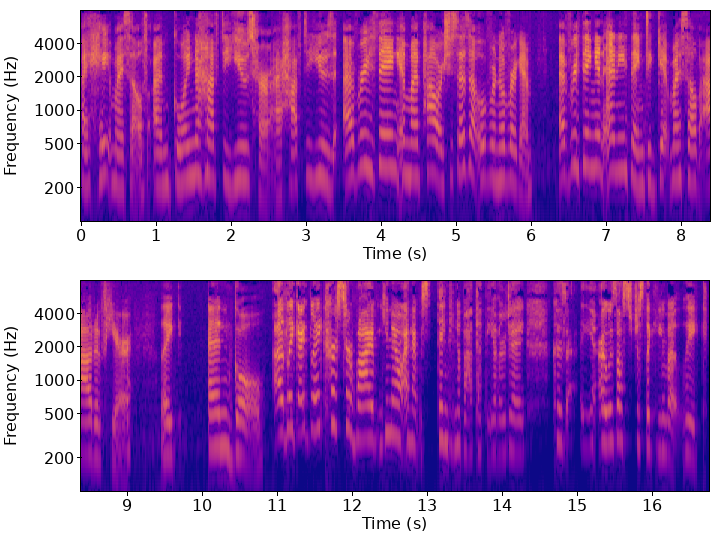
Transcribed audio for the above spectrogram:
I hate myself. I'm going to have to use her. I have to use everything in my power. She says that over and over again. Everything and anything to get myself out of here. Like, end goal. I like I like her survive, you know, and I was thinking about that the other day because I was also just thinking about like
